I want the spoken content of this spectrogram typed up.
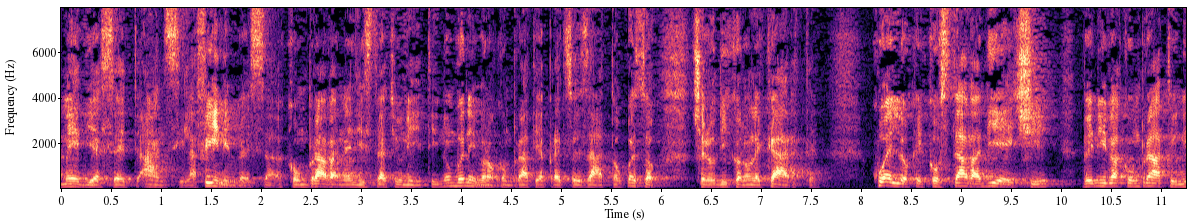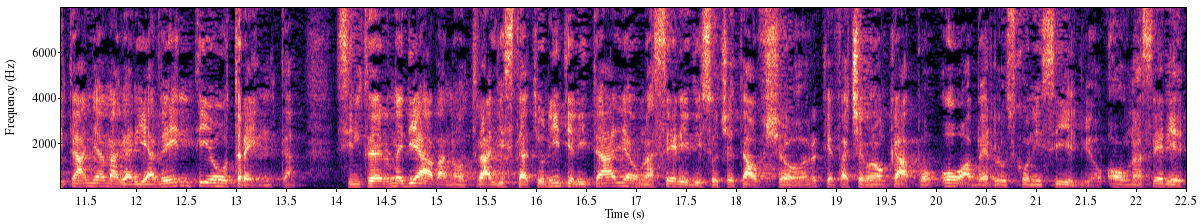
Mediaset, anzi la Fininvest, comprava negli Stati Uniti non venivano comprati a prezzo esatto, questo ce lo dicono le carte. Quello che costava 10 veniva comprato in Italia magari a 20 o 30 si intermediavano tra gli Stati Uniti e l'Italia una serie di società offshore che facevano capo o a Berlusconi Silvio o una serie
